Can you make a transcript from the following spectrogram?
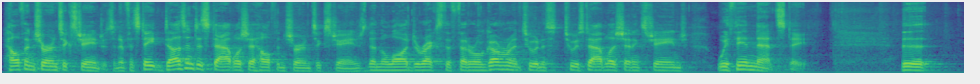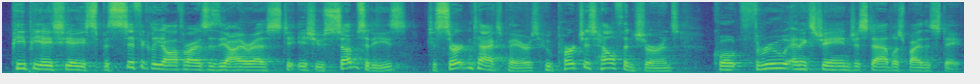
health insurance exchanges. And if a state doesn't establish a health insurance exchange, then the law directs the federal government to, to establish an exchange within that state. The PPACA specifically authorizes the IRS to issue subsidies to certain taxpayers who purchase health insurance, quote, through an exchange established by the state.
